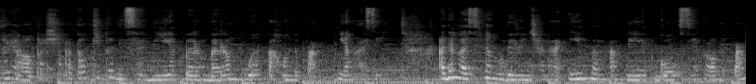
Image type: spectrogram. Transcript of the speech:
Tapi gak apa, siapa tahu kita bisa diet bareng-bareng buat tahun depan, ya nggak? Ada nggak sih yang udah rencanain tentang diet goalsnya tahun depan?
